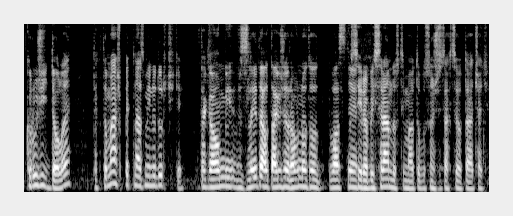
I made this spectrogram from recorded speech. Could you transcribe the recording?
krúžiť dole, tak to máš 15 minút určite. Tak a on by vzlietal tak, že rovno to vlastne... Si robí srandu s tým autobusom, že sa chce otáčať.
